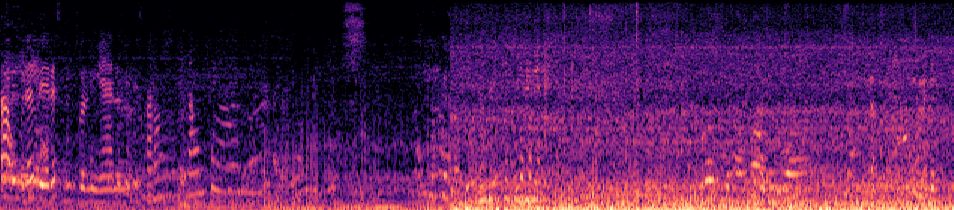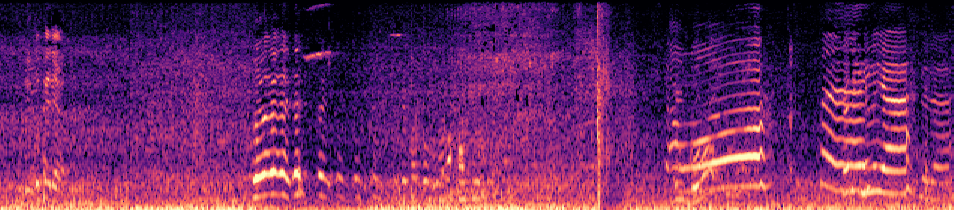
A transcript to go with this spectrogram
kita udah beres buburnya dan sekarang kita mau pulang. Ya. Oh. Hai. dulu ya. Dadah.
